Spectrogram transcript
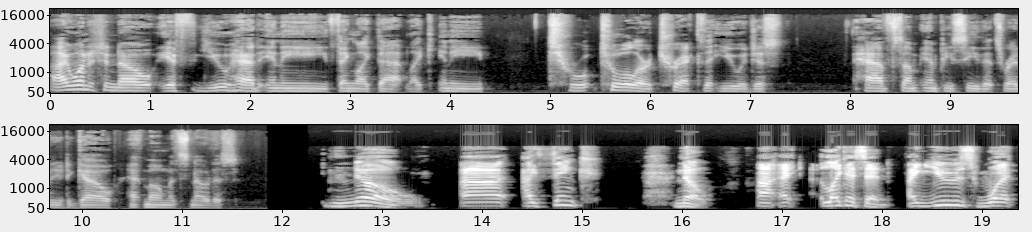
I wanted to know if you had anything like that, like any tool or trick that you would just have some NPC that's ready to go at moment's notice. No. Uh, I think no. Uh, I like I said, I use what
